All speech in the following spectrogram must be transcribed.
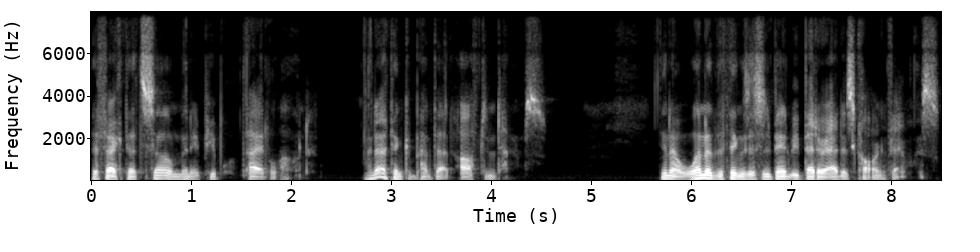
The fact that so many people died alone. And I think about that oftentimes. You know, one of the things this has made me better at is calling families.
